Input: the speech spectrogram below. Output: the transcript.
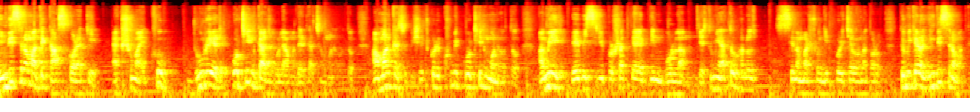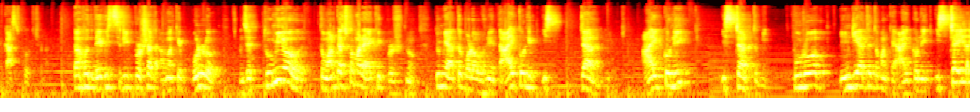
হিন্দি সিনেমাতে কাজ করাকে একসময় খুব দূরের কঠিন কাজ বলে আমাদের কাছে মনে হতো। আমার কাছে বিশেষ করে খুবই কঠিন মনে হতো। আমি দেবী শ্রী প্রসাদকে একদিন বললাম যে, তুমি এত ভালো সিনেমার সংগীত পরিচালনা করো। তুমি কেন হিন্দি সিনেমাতে কাজ করছ না? তখন দেবীশ্রী প্রসাদ আমাকে বলল যে, তুমিও, তোমার কাছে আমার একই প্রশ্ন। তুমি এত বড় অভিনেতা আইকনিক স্টার আইকনিক স্টার তুমি। পুরো ইন্ডিয়াতে তোমাকে আইকনিক স্টাইল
